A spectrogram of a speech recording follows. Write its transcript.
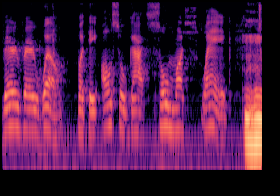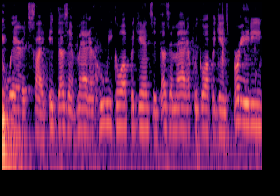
very, very well, but they also got so much swag mm-hmm. to where it's like it doesn't matter who we go up against. It doesn't matter if we go up against Brady,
